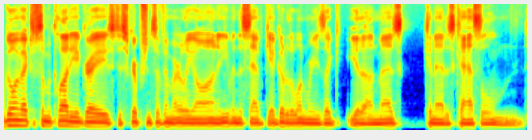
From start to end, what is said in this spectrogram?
Going back to some of Claudia Gray's descriptions of him early on, and even the Sam, I go to the one where he's like, you know, on Maz Kanata's castle and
